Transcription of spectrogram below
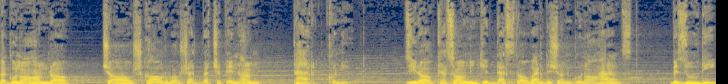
و گناهان را چه آشکار باشد و چه پنهان ترک کنید. زیرا کسانی که دستاوردشان گناه است به زودی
